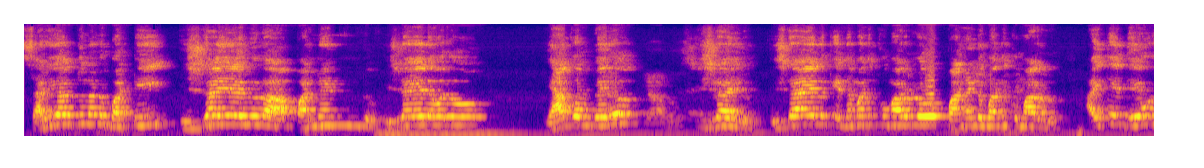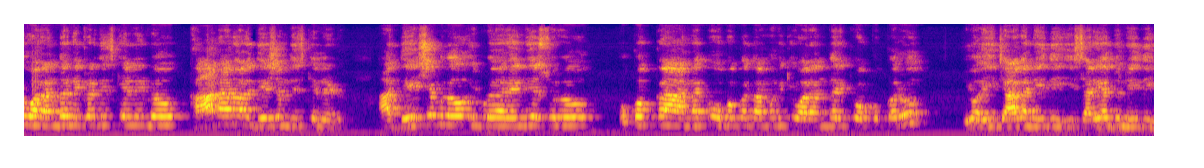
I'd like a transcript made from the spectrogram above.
సరిహద్దులను బట్టి ఇజ్రాయేలుల పన్నెండు ఇజ్రాయేల్ ఎవరు? యాకోబు పేరు? ఇజ్రాయేల్. ఇజ్రాయేల్కి ఎంతమంది కుమారులు? పన్నెండు మంది కుమారులు. అయితే దేవుడు వారందరిని ఎక్కడ తీసుకెళ్ళిండు? కానాను అనే దేశం తీసుకెళ్ళాడు. ఆ దేశంలో ఇప్పుడు వారు ఏం చేస్తున్నారు ఒక్కొక్క అన్నకు ఒక్కొక్క తమ్మునికి వారందరికి ఒక్కొక్కరు ఇగో ఈ జాగా నీది ఈ సరిహద్దు నీది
